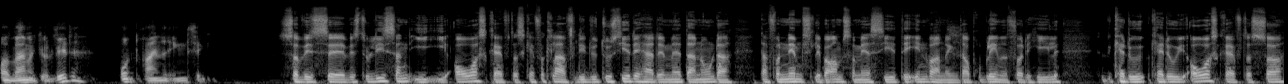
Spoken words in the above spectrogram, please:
Og hvad man gjort ved det? Rundt regnet ingenting. Så hvis, øh, hvis du lige sådan i, i overskrifter skal forklare, fordi du, du siger det her det med, at der er nogen, der, der for nemt slipper om sig med at sige, at det er indvandring, der er problemet for det hele. Kan du, kan du i overskrifter så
